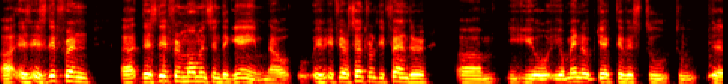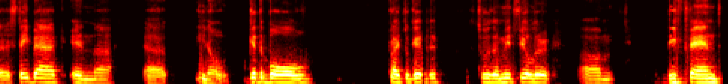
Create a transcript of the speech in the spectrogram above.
Uh, it's, it's different. Uh, there's different moments in the game. Now, if, if you're a central defender, um, you, your main objective is to to uh, stay back and uh, uh, you know get the ball, try to get it to the midfielder, um, defend.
